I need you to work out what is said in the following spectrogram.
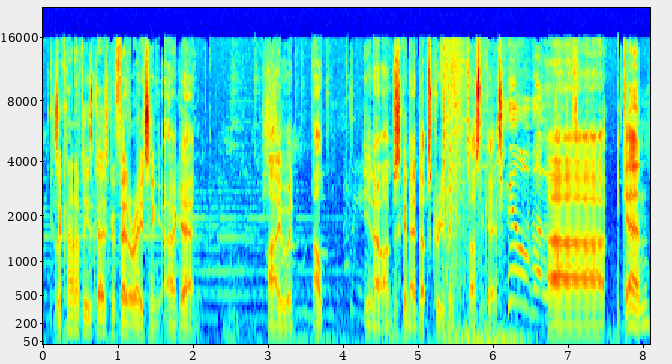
Because I can't have these guys confederating again. I would... I'll... You know, I'm just going to end up screaming if that's the case. Uh, again,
